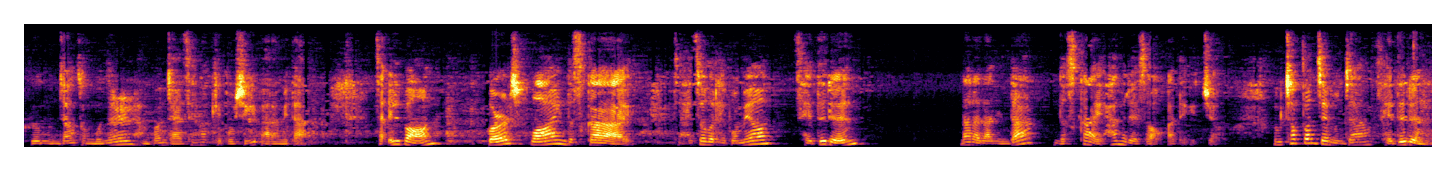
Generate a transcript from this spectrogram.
그 문장 성분을 한번 잘 생각해 보시기 바랍니다. 자, 1번 Birds fly in the sky. 자, 해석을 해보면 새들은 날아다닌다 the sky 하늘에서가 되겠죠. 그럼 첫 번째 문장 새들은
